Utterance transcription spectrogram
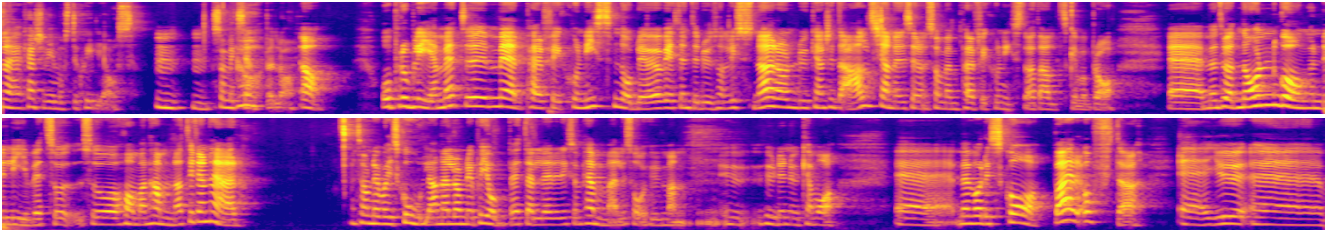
Nej. kanske vi måste skilja oss. Mm, mm. Som exempel då. Ja. Och problemet eh, med perfektionism då blir, jag vet inte du som lyssnar, och du kanske inte alls känner dig som en perfektionist och att allt ska vara bra. Eh, Men jag tror att någon gång under livet så, så har man hamnat i den här, som det var i skolan eller om det är på jobbet eller liksom hemma eller så, hur, man, hur, hur det nu kan vara. Eh, Men vad det skapar ofta är ju, eh,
